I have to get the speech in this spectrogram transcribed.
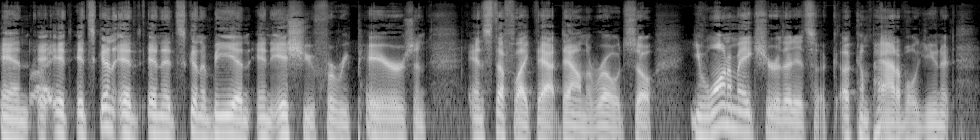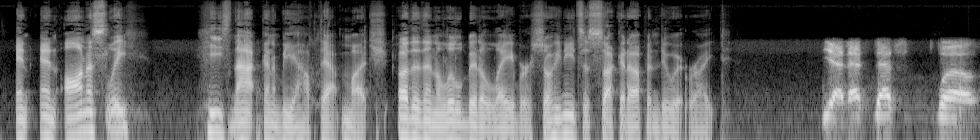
And Right. it, it's gonna it, and it's gonna be an, an issue for repairs and and stuff like that down the road. So you want to make sure that it's a, a compatible unit. And and honestly, he's not going to be out that much other than a little bit of labor. So he needs to suck it up and do it right. Yeah, that that's well,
